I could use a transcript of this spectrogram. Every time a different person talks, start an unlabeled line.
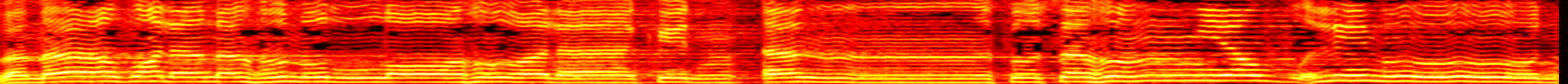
وما ظلمهم الله ولكن أنفسهم يظلمون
